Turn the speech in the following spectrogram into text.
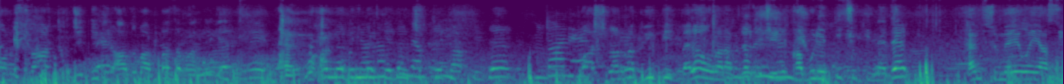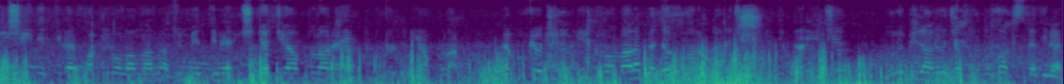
konusunda artık ciddi bir adım atma zamanı geldiğini Muhammed'in Mekke'den çıktığı takdirde başlarına büyük bir bela olarak döneceğini kabul etti. Çünkü neden? Hem Sümeyye ve Yasir'i şehit ettiler, fakir olanlarına zulmettiler, işkence yaptılar, hep bu kötülüğü yaptılar. Ve bu kötülüğün bir gün onlara bedel olarak döneceğini bildikleri için bunu bir an önce durdurmak istediler.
